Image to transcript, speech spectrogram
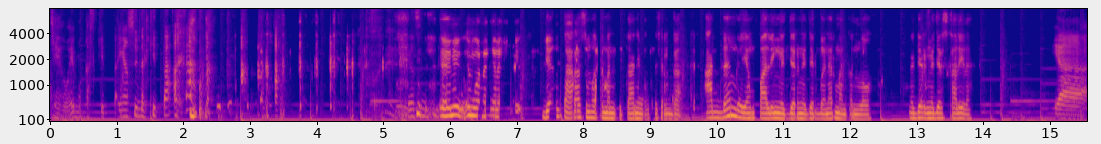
cewek bekas kita yang sudah kita ini, ini mau nanya lagi. Di antara semua teman kita nih waktu SMK ada nggak yang paling ngejar-ngejar benar mantan lo? Ngejar-ngejar sekali lah. Ya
